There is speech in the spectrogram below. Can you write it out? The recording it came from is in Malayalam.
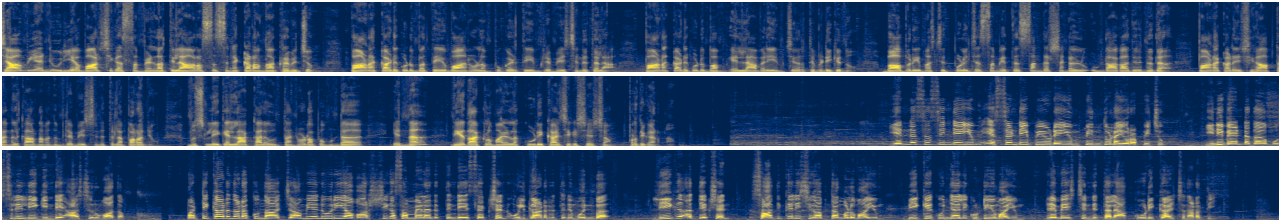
ജാമിയ നൂരിയ വാർഷിക സമ്മേളനത്തിൽ ആർ എസ് എസിനെ കടന്നാക്രമിച്ചും പാണക്കാട് കുടുംബത്തെ വാനോളം പുകഴ്ത്തിയും രമേശ് ചെന്നിത്തല പാണക്കാട് കുടുംബം എല്ലാവരെയും ചേർത്ത് പിടിക്കുന്നു. ബാബറി മസ്ജിദ് പൊളിച്ച സമയത്ത് സംഘർഷങ്ങൾ ഉണ്ടാകാതിരുന്നത് പാണക്കാട് ശിഹാബ് തങ്ങൾ കാരണമെന്നും രമേശ് ചെന്നിത്തല പറഞ്ഞു. മുസ്ലിം ലീഗ് എല്ലാ കാലവും തന്നോടൊപ്പമുണ്ട് എന്ന് നേതാക്കളുമായുള്ള കൂടിക്കാഴ്ചയ്ക്ക് ശേഷം പ്രതികരണം. എൻ എസ് എസിന്റെയും എസ് എൻ ഡി പിയുടെയും പിന്തുണയുറപ്പിച്ചു. ഇനി വേണ്ടത് മുസ്ലിം ലീഗിന്റെ ആശീർവാദം. പട്ടിക്കാട് നടക്കുന്ന ജാമ്യനൂരിയ വാർഷിക സമ്മേളനത്തിന്റെ സെക്ഷൻ ഉദ്ഘാടനത്തിന് മുൻപ് ലീഗ് അധ്യക്ഷൻ സാദിഖ് അലി ശിഹാബ് തങ്ങളുമായും പി കെ കുഞ്ഞാലിക്കുട്ടിയുമായും രമേശ് ചെന്നിത്തല കൂടിക്കാഴ്ച നടത്തി.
